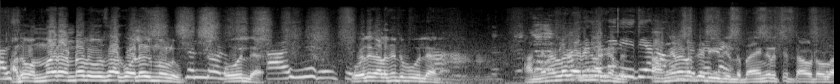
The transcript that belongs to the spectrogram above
അത് ഒന്നോ രണ്ടോ ദിവസം ആ കോല നിന്നോളും. പോവില്ല. കോൽ കളഞ്ഞിട്ട് പോവില്ല. അങ്ങനെയുള്ള കാര്യങ്ങളൊക്കെ ഉണ്ട്. അങ്ങനെയുള്ള രീതിയുണ്ട്. ഭയങ്കര ചിട്ടാവട്ടമുള്ള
